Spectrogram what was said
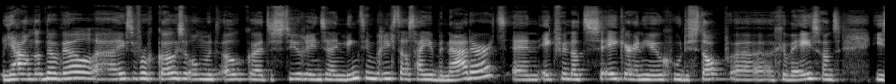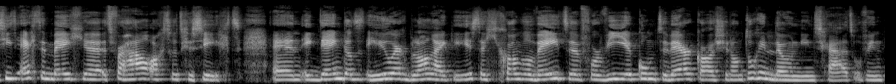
Ja, omdat Noël uh, heeft ervoor gekozen om het ook uh, te sturen in zijn LinkedIn-berichten als hij je benadert. En ik vind dat zeker een heel goede stap uh, geweest. Want je ziet echt een beetje het verhaal achter het gezicht. En ik denk dat het heel erg belangrijk is dat je gewoon wil weten voor wie je komt te werken als je dan toch in loondienst gaat. Of, in,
